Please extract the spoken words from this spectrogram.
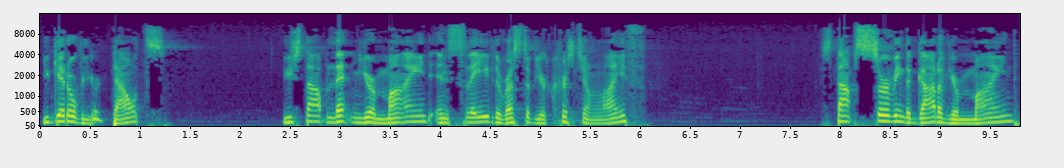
you get over your doubts, you stop letting your mind enslave the rest of your Christian life. Stop serving the God of your mind.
